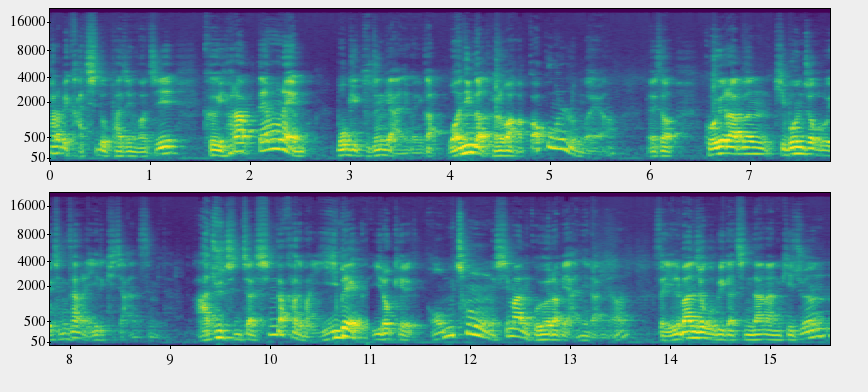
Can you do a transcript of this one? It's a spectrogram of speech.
혈압이 같이 높아진 거지 그 혈압 때문에 목이 굳은 게 아니고 그러니까 원인과 결과가 거꾸로 흐른 거예요. 그래서 고혈압은 기본적으로 증상을 일으키지 않습니다. 아주 진짜 심각하게 막 200 이렇게 엄청 심한 고혈압이 아니라면 그래서 일반적으로 우리가 진단하는 기준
